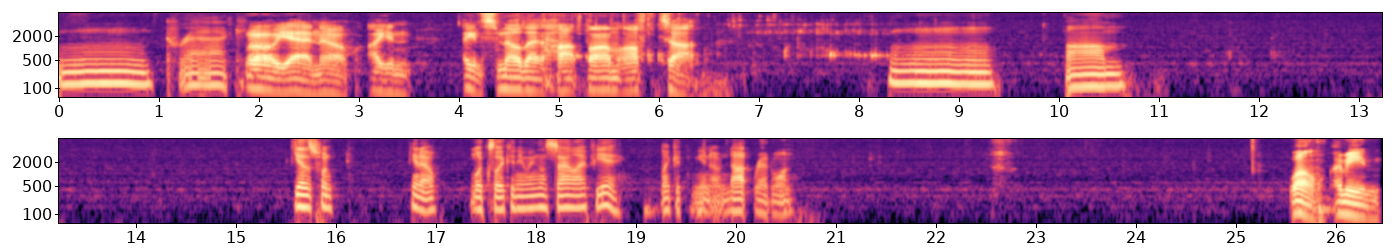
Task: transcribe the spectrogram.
Mm, crack. Oh yeah, no. I can I can smell that hop bomb off the top. Mm, bomb. Yeah, this one, you know, looks like a New England style IPA, like a you know not red one. Well, I mean,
